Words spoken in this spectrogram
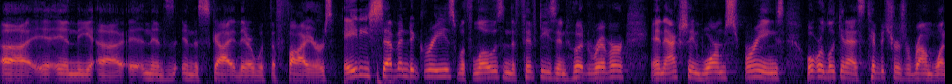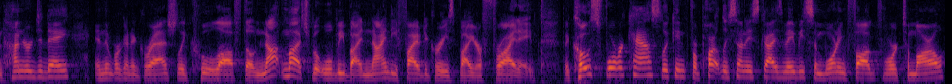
uh, in, the, uh, in, the, in the sky there with the fires. 87 degrees with lows in the 50s in Hood River. And actually in Warm Springs, what we're looking at is temperatures around 100 today. And then we're going to gradually cool off, though not much, but we'll be by 95 degrees by your Friday. The coast forecast looking for partly sunny skies, maybe some morning fog for tomorrow.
